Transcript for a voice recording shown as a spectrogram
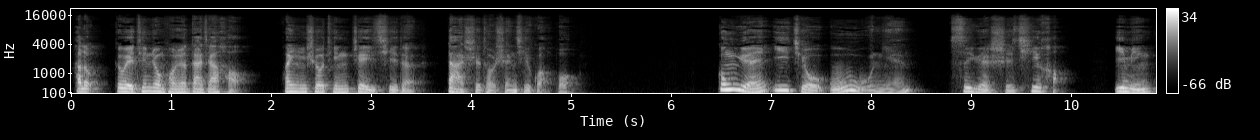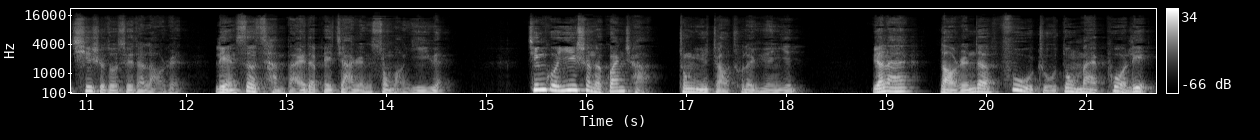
Amazing，Hello，各位听众朋友，大家好，欢迎收听这一期的大石头神奇广播。公元一九五五年四月十七号，一名七十多岁的老人脸色惨白的被家人送往医院，经过医生的观察，终于找出了原因。原来老人的腹主动脉破裂，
